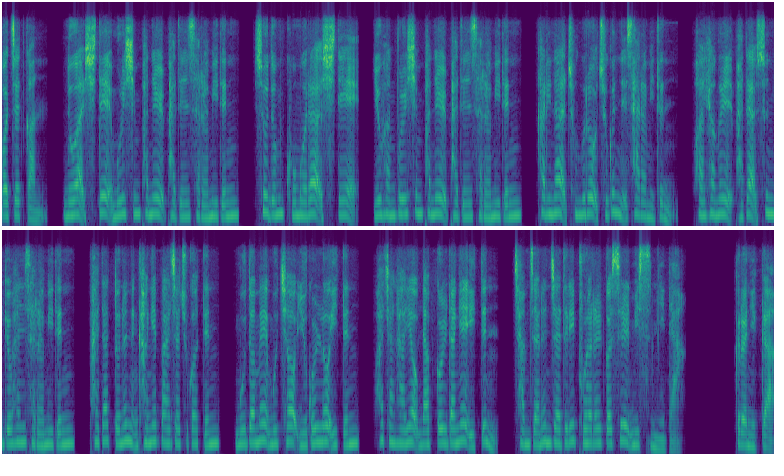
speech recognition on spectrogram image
어쨌건 노아 시대 물심판을 받은 사람이든 소돔 고모라 시대에 유황불 심판을 받은 사람이든 칼이나 총으로 죽은 사람이든 화형을 받아 순교한 사람이든 바다 또는 강에 빠져 죽었든 무덤에 묻혀 유골로 있든 화장하여 납골당에 있든 잠자는 자들이 부활할 것을 믿습니다. 그러니까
